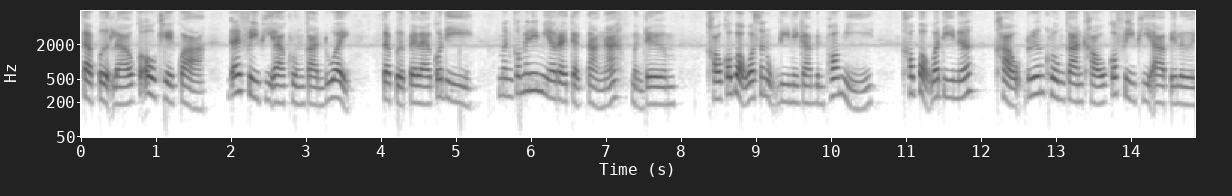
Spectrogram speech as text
แต่เปิดแล้วก็โอเคกว่า ได้ฟรี PR โครงการด้วย แต่เปิดไปแล้วก็ดี มันก็ไม่ได้มีอะไรแตกต่างนะ เหมือนเดิม เขาก็บอกว่าสนุกดีในการเป็นพ่อหมี เขาบอกว่าดีเนอะ เขาเรื่องโครงการเขาก็ฟรี PR ไปเลย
